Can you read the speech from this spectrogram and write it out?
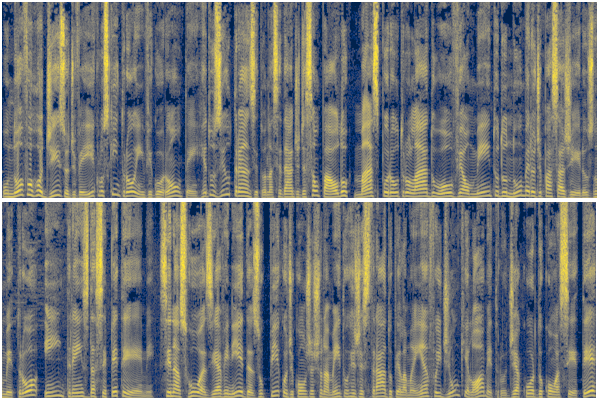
O novo rodízio de veículos que entrou em vigor ontem reduziu o trânsito na cidade de São Paulo, mas, por outro lado, houve aumento do número de passageiros no metrô e em trens da CPTM. Se nas ruas e avenidas o pico de congestionamento registrado pela manhã foi de um quilômetro, de acordo com a CET,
